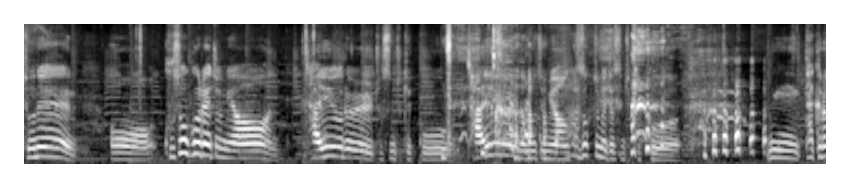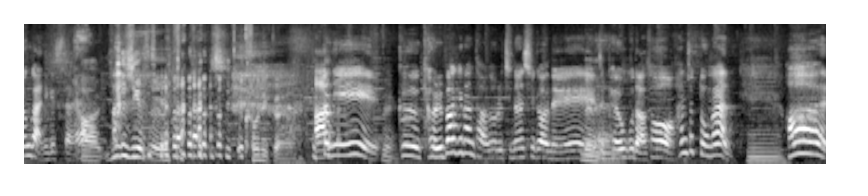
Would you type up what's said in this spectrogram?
저는 어, 구속을 해주면 자유를 줬으면 좋겠고 자유를 너무 주면 구속 좀 해줬으면 좋겠고 음, 다 그런 거 아니겠어요? 아 힘드시겠어요. 그러니까요. 아니 네. 그 결박이란 단어를 지난 시간에 네. 이제 배우고 나서 한 주 동안 음, 아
